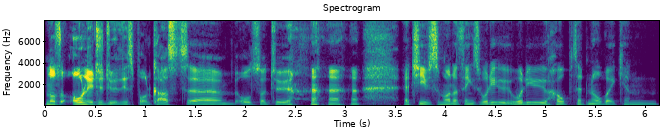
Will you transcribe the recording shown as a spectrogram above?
not only to do this podcast, uh, also to achieve some other things. What do you what do you hope that Norway can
